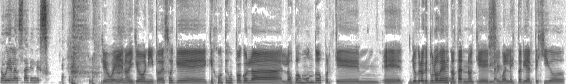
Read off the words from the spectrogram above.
me voy a lanzar en eso. Qué bueno y qué bonito eso que, que juntes un poco la, los dos mundos, porque mm, eh, yo creo que tú lo debes notar, ¿no? Que la, Sí. igual la historia del tejido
